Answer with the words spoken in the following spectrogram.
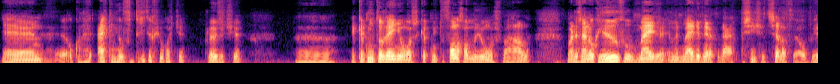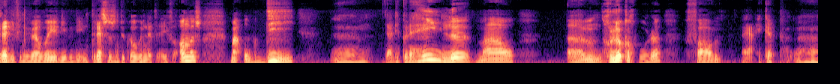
En eh, ook een, eigenlijk een heel verdrietig jongetje, kleutertje. Uh, ik heb niet alleen jongens, ik heb nu toevallig allemaal jongensverhalen. Maar er zijn ook heel veel meiden. En met meiden werkt het eigenlijk precies hetzelfde ook weer. Hè. Die vinden wel weer, die die interesses natuurlijk wel weer net even anders. Maar ook die, uh, ja, die kunnen helemaal um, gelukkig worden van. Nou ja, ik heb, uh,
